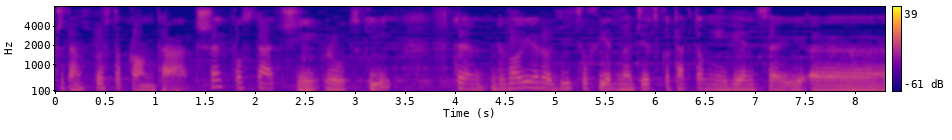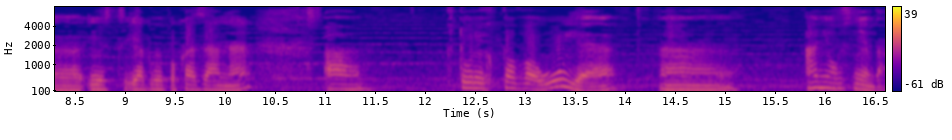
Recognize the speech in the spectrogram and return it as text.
czy tam z prostokąta, trzech postaci ludzkich, w tym dwoje rodziców jedno dziecko, tak to mniej więcej e, jest jakby pokazane, a, których powołuje e, anioł z nieba.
